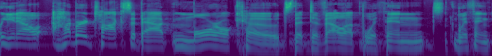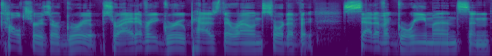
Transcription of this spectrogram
you know, Hubbard talks about moral codes that develop within within cultures or groups, right? Every group has their own sort of set of agreements and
